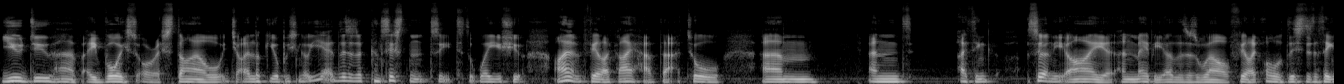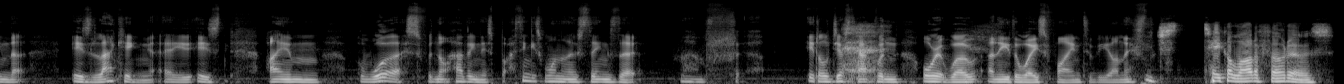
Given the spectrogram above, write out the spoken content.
you do have a voice or a style which I look at your picture and go, yeah, there's a consistency to the way you shoot. I don't feel like I have that at all, um, and I think certainly I and maybe others as well feel like, oh, this is the thing that is lacking. Is I am worse for not having this, but I think it's one of those things that. Um, it'll just happen or it won't, and either way's fine. To be honest, just take a lot of photos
